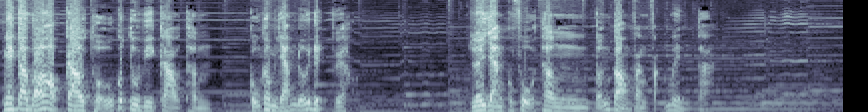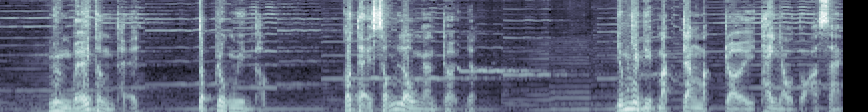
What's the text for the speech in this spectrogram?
Ngay cả võ học cao thủ có tu vi cao thâm cũng không dám đối địch với họ. Lời dặn của phụ thân vẫn còn văng phẳng bên ta. Ngừng bế thần thể, tập trung nguyên thần, có thể sống lâu ngàn trời đất. Giống như việc mặt trăng mặt trời thay nhau tỏa sáng.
